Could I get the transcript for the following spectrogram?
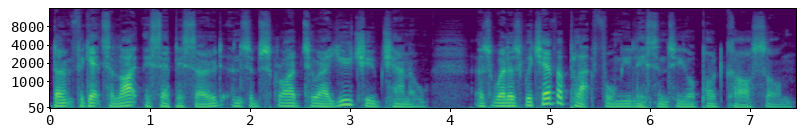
Don't forget to like this episode and subscribe to our YouTube channel, as well as whichever platform you listen to your podcasts on.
